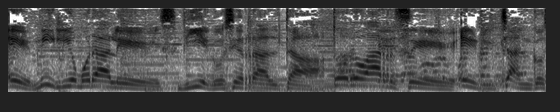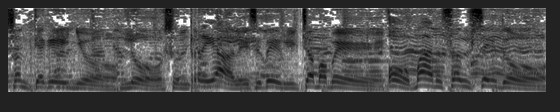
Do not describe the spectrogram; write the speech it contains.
Emilio Morales, Diego Sierralta, Toro Arce, El Chango Santiagueño, Los Reales del Chamamé, Omar Salcedo,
